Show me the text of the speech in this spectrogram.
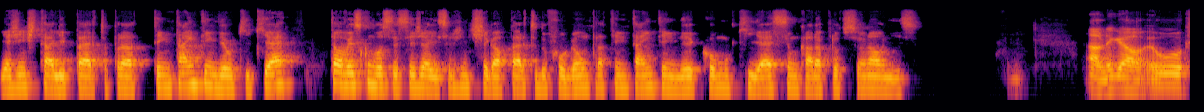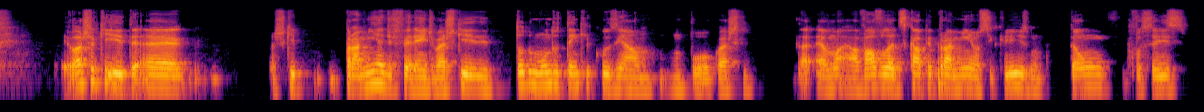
e a gente está ali perto para tentar entender o que, que é. Talvez com você seja isso, a gente chegar perto do fogão para tentar entender como que é ser um cara profissional nisso. Ah, legal. Eu, eu acho que é, acho que para mim é diferente, mas acho que todo mundo tem que cozinhar um, um pouco. Acho que é uma, a válvula de escape para mim é o ciclismo. Então vocês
